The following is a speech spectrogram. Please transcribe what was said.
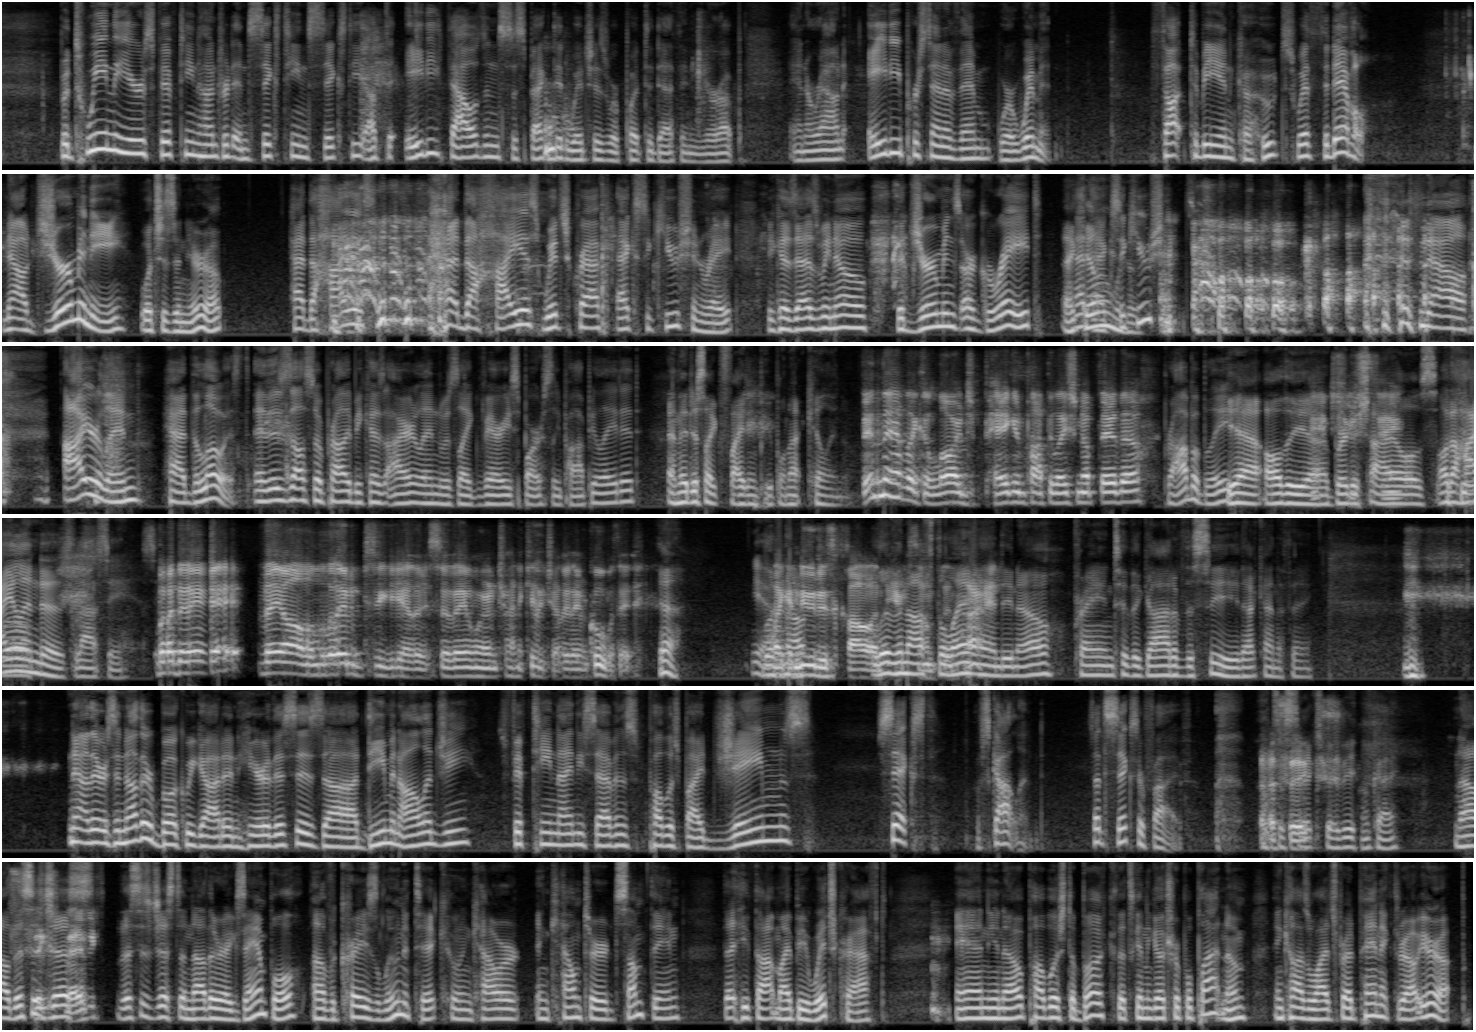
between the years 1500 and 1660, up to 80,000 suspected witches were put to death in Europe, and around 80% of them were women, thought to be in cahoots with the devil. Now, Germany Which is in Europe. had the highest had the highest witchcraft execution rate because, as we know, the Germans are great At at killing with it. executions. Oh god. now, Ireland had the lowest, and this is also probably because Ireland was like very sparsely populated. And they just like fighting people, not killing them. Didn't they have like a large pagan population up there though? Probably, Yeah, all the uh, British Isles. All the if will. Highlanders, lassie. But they they all lived together, so they weren't trying to kill each other. They were cool with it, Yeah, Yeah. Living like a off- nudist colony. living or off the something. All right. land, you know, praying to the god of the sea, that kind of thing. Now, there's another book we got in here. This is uh, Demonology, 1597. It's published by James Sixth of Scotland. Is that six or five? That's That's a six, six. baby. Okay. Now this Six, is just baby. this is just another example of a crazed lunatic who encountered encountered something that he thought might be witchcraft, and you know published a book that's going to go triple platinum and cause widespread panic throughout Europe.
